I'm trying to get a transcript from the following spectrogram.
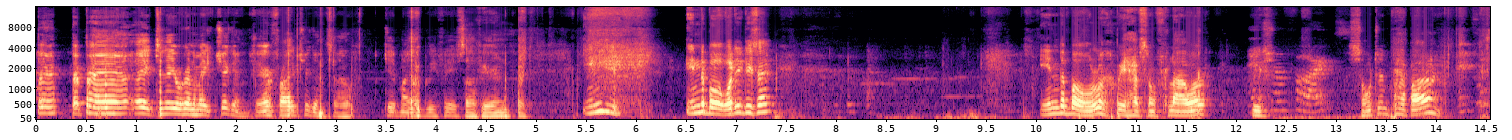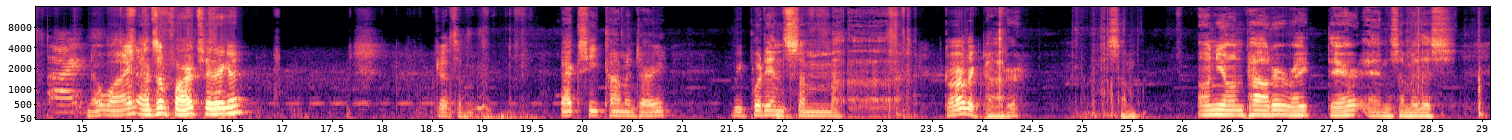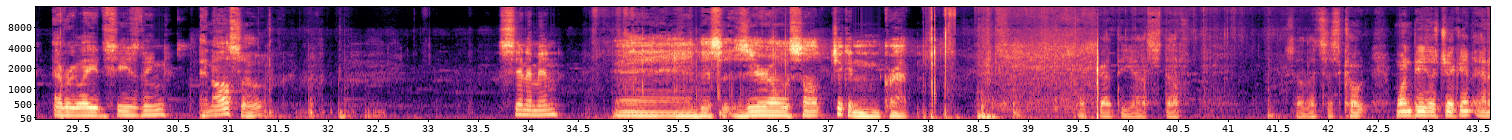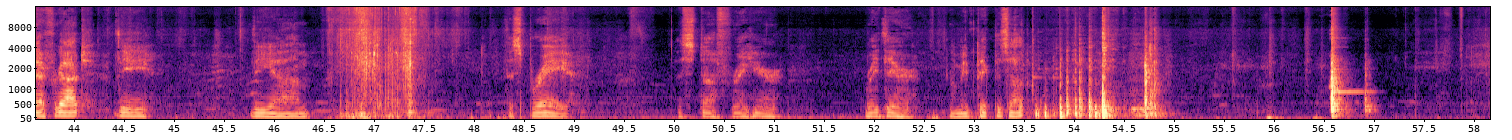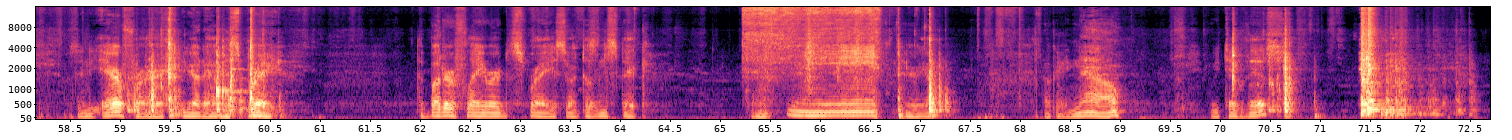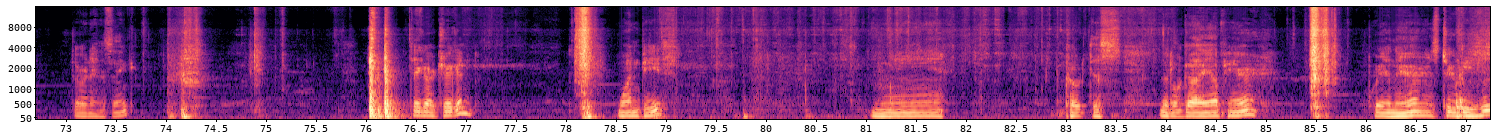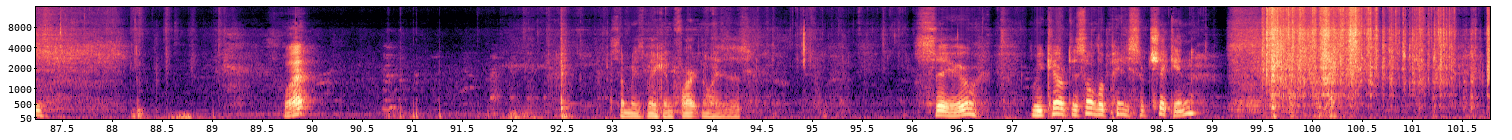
Hey, today we're gonna make chicken, air fried chicken. So get my ugly face off here and put in the in the bowl. What did you say? In the bowl, we have some flour, And some salt and pepper, And some farts. no wine, and some farts. Say that again. Got some backseat commentary. We put in some uh, garlic powder, some onion powder right there, and some of this Everglades seasoning, and also cinnamon and this zero salt chicken crap. I've got the uh, stuff. So let's just coat one piece of chicken, and I forgot the the um, the spray, the stuff right here, right there. Let me pick this up. So in air fryer, you gotta have the spray, the butter flavored spray, so it doesn't stick. Here we go. Okay, now we take this, throw it in the sink. Take our chicken, one piece. Coat this little guy up here. Put in there. There's two pieces. What? Somebody's making fart noises. So, we coat this other piece of chicken.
